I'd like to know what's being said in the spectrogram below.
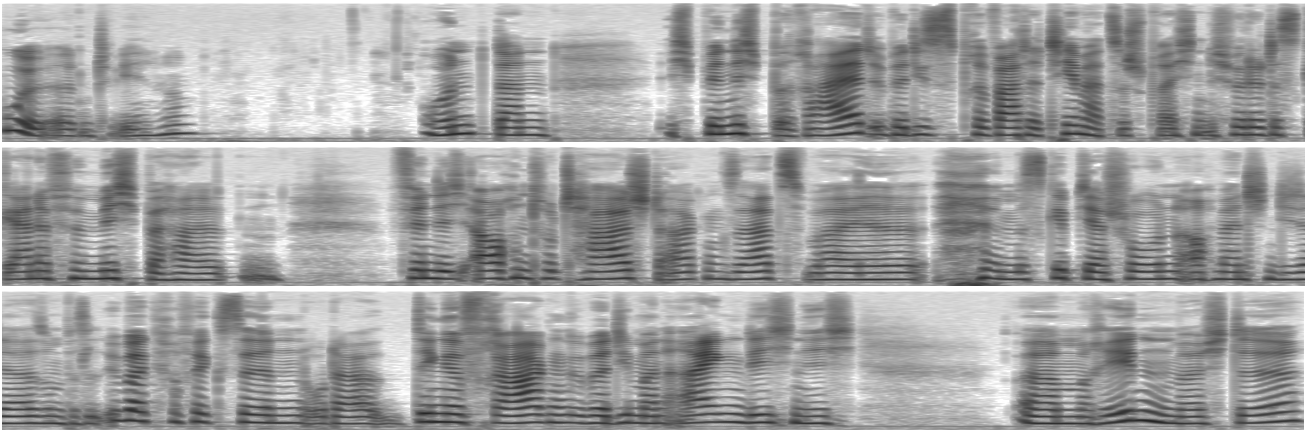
Cool irgendwie. Ne? Und dann ich bin nicht bereit, über dieses private Thema zu sprechen. Ich würde das gerne für mich behalten. Finde ich auch einen total starken Satz, weil ähm, es gibt ja schon auch Menschen, die da so ein bisschen übergriffig sind oder Dinge fragen, über die man eigentlich nicht ähm, reden möchte.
